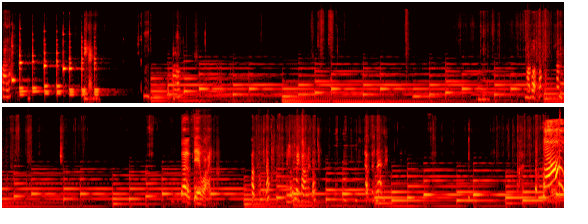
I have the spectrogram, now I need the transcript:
လား บบก็เจวายขอบคุณนะรู้ไม่ฟังนะขอบคุณนะว้าว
